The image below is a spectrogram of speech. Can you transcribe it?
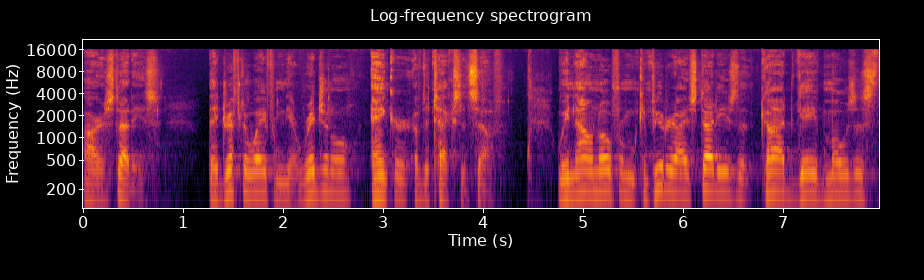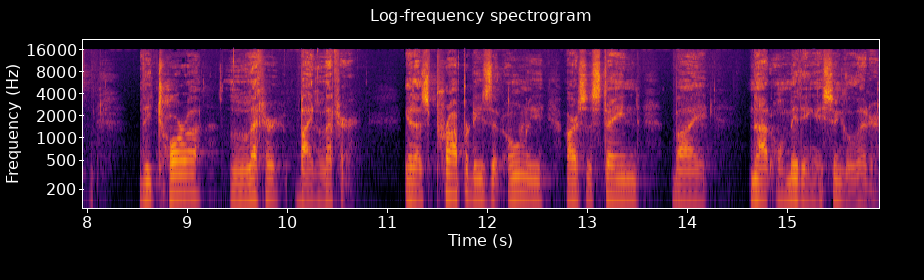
our studies. They drift away from the original anchor of the text itself. We now know from computerized studies that God gave Moses the Torah letter by letter. It has properties that only are sustained by not omitting a single letter.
